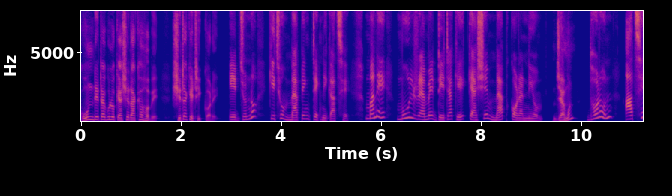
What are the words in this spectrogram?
কোন ডেটাগুলো ক্যাশে রাখা হবে সেটাকে ঠিক করে। এর জন্য কিছু ম্যাপিং টেকনিক আছে মানে মূল র্যামের ডেটাকে ক্যাশে ম্যাপ করার নিয়ম। যেমন? ধরুন আছে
